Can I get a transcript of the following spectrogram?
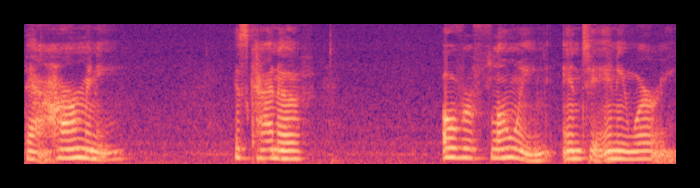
that harmony is kind of overflowing into any worry.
